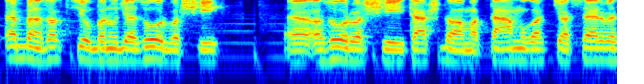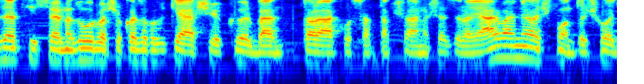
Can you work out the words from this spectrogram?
ebben az akcióban ugye az orvosi az orvosi társadalmat támogatja a szervezet, hiszen az orvosok azok, akik első körben találkozhatnak sajnos ezzel a járványjal, és fontos, hogy,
